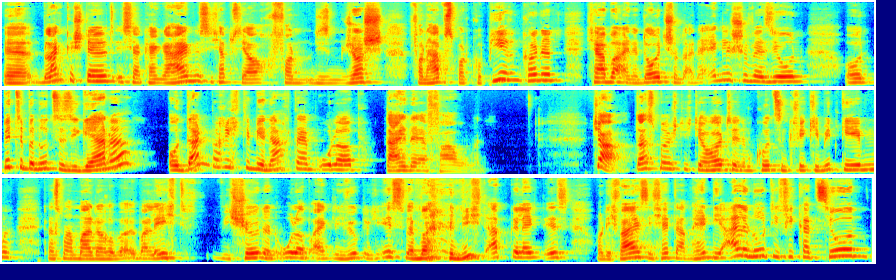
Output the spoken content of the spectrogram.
äh, blank gestellt. Ist ja kein Geheimnis. Ich habe es ja auch von diesem Josh von HubSpot kopieren können. Ich habe eine deutsche und eine englische Version und bitte benutze sie gerne und dann berichte mir nach deinem Urlaub deine Erfahrungen. Tja, das möchte ich dir heute in einem kurzen Quickie mitgeben, dass man mal darüber überlegt, wie schön ein Urlaub eigentlich wirklich ist, wenn man nicht abgelenkt ist. Und ich weiß, ich hätte am Handy alle Notifikationen,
